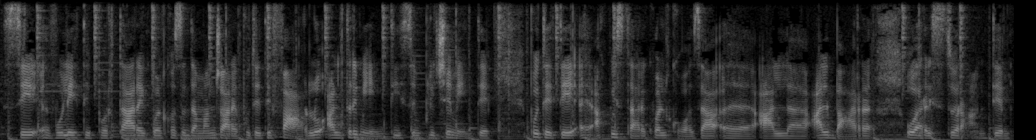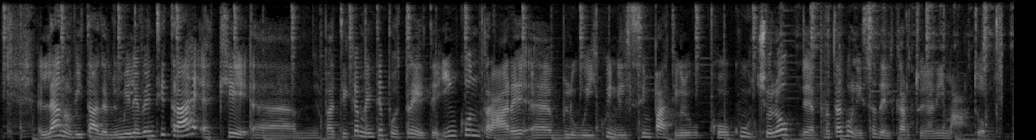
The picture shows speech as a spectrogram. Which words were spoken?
se volete portare qualcosa da mangiare potete farlo, altrimenti semplicemente potete eh, acquistare qualcosa eh, al, al, bar o al ristorante. La novità del 2023 è che ehm, praticamente potrete incontrare eh, Bluey, quindi il simpatico cucciolo eh, protagonista del cartone animato.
